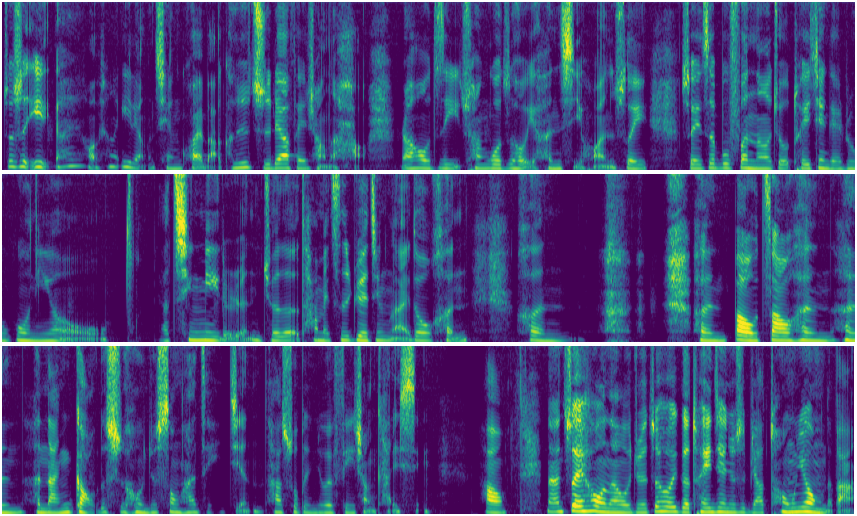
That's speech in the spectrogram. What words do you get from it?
就是一哎，好像一两千块吧，可是质量非常的好，然后自己穿过之后也很喜欢，所以所以这部分呢就推荐给如果你有比较亲密的人，你觉得他每次月经来都很很很暴躁、很很很难搞的时候，你就送他这一件，他说不定就会非常开心。好，那最后呢，我觉得最后一个推荐就是比较通用的吧。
